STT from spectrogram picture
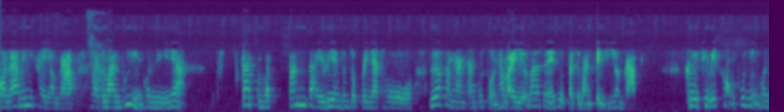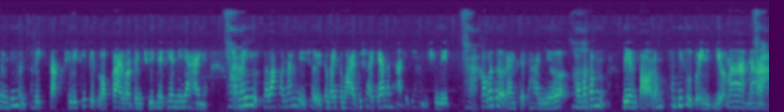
ตอนแรกไม่มีใครยอมรับค่ะปัจจุบันผู้หญิงคนนี้เนี่ย ก็แบบตั้งใจเรียนจนจบปริญญาโท เลือกทำงานการกุศลทำอะไรเยอะมากจนในที่สุดปัจจุบันเป็นที่ยอมรับ คือชีวิตของผู้หญิงคนหนึ่งที่เหมือนพลิกจากชีวิตที่ติดลบกลายมาเป็นชีวิตในเทพนิยายเนี่ยค่ะเขาไม่ได้หยุดแค่ว่าเขานั่งเฉยๆสบายๆผู้ชายแก้ปัญหาทุกอย่างในชีวิตค่ะเขาก็เจอแรงเสียดทานเยอะอืมเขาก็ต้องเรียนต่อต้องต้องพิสูจน์ตัวเองอีกเยอะมากนะคะค่ะ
